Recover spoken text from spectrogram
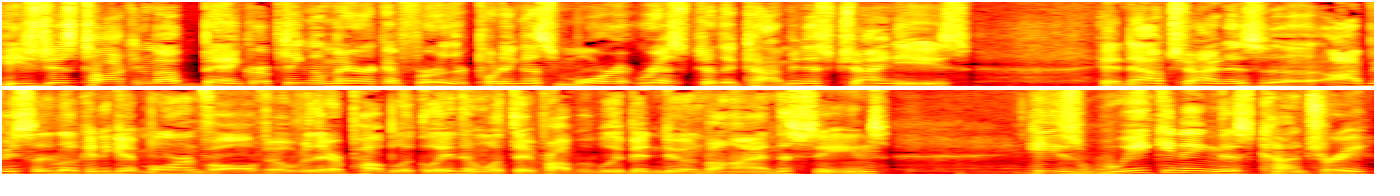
He's just talking about bankrupting America further, putting us more at risk to the communist Chinese And now China's uh, obviously looking to get more involved over there publicly than what they've probably been doing behind the scenes. He's weakening this country.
